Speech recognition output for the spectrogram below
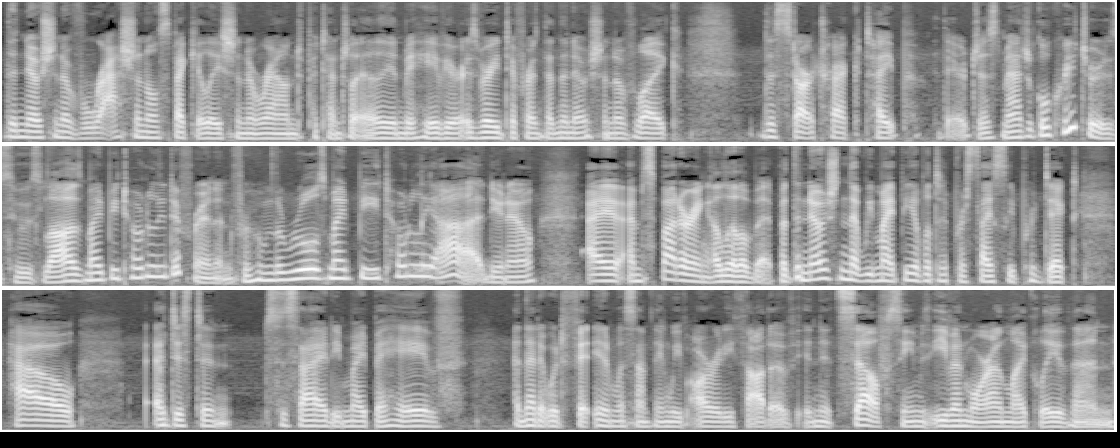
the notion of rational speculation around potential alien behavior is very different than the notion of like the Star Trek type. They're just magical creatures whose laws might be totally different and for whom the rules might be totally odd, you know? I, I'm sputtering a little bit, but the notion that we might be able to precisely predict how a distant society might behave and that it would fit in with something we've already thought of in itself seems even more unlikely than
